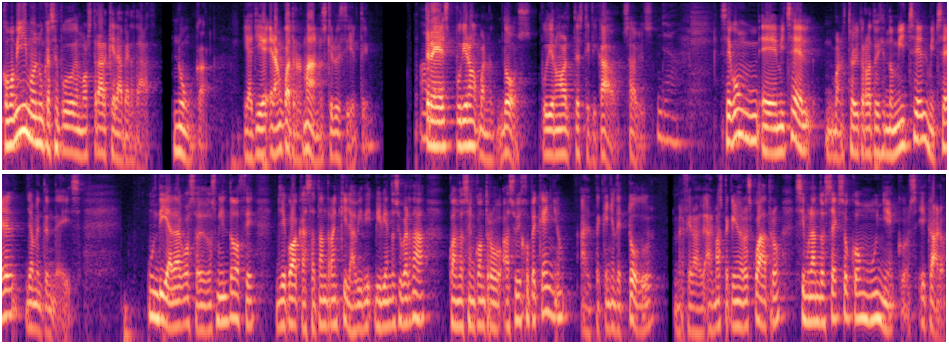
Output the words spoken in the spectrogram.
como mínimo nunca se pudo demostrar que era verdad. Nunca. Y allí eran cuatro hermanos, quiero decirte. Ah, Tres pudieron, bueno, dos pudieron haber testificado, ¿sabes? Ya. Según eh, Michelle, bueno, estoy todo el rato diciendo Michelle, Michelle, ya me entendéis. Un día de agosto de 2012 llegó a casa tan tranquila vi- viviendo su verdad cuando se encontró a su hijo pequeño, al pequeño de todos, me refiero al, al más pequeño de los cuatro, simulando sexo con muñecos. Y claro,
